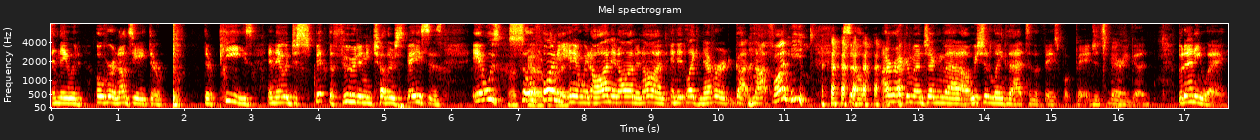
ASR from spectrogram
And they would over enunciate their their p's and they would just spit the food in each other's faces it was so funny, funny. and it went on and on and on, and it like never got not funny. so I recommend checking that out. We should link that to the Facebook page. It's very good. But anyway,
